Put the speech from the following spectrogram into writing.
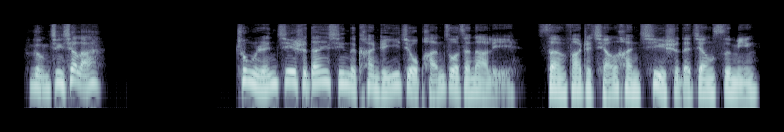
冷静下来。众人皆是担心的看着依旧盘坐在那里、散发着强悍气势的江思明。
